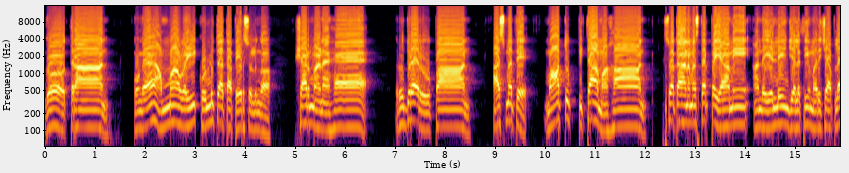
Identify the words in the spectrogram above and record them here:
கோத்ரான். உங்கள் அம்மா வழி கொள்ளு தாத்தா பேர் சொல்லுங்க. ஷர்மணஹ ருத்ர ரூபான் அஸ்மத் மாத்து பிதா மகான் ஸ்வதா நமஸ்தர்ப்பயாமி. அந்த எள்ளையும் ஜலத்தையும் மறிச்சாப்புல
